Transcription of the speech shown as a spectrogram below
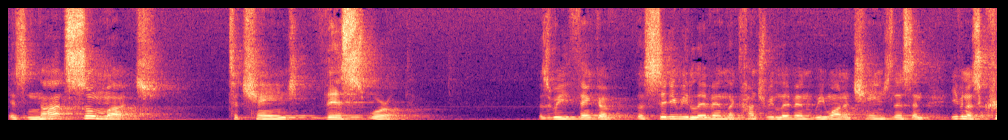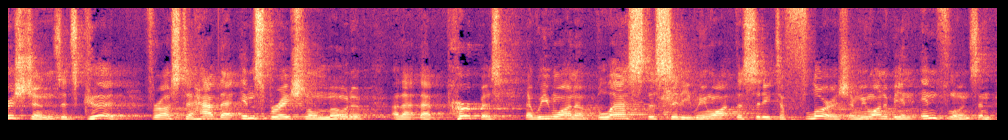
is not so much to change this world. As we think of the city we live in, the country we live in, we want to change this. And even as Christians, it's good for us to have that inspirational motive, uh, that, that purpose that we want to bless the city. We want the city to flourish and we want to be an influence. And,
